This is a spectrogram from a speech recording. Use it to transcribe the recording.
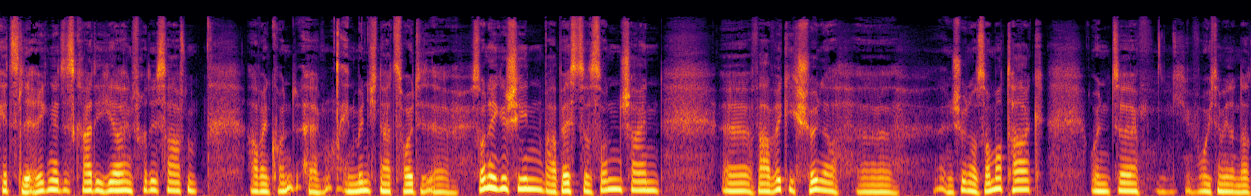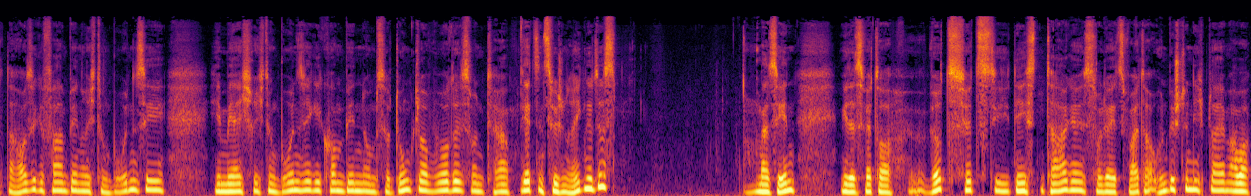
jetzt regnet es gerade hier in Friedrichshafen, aber in, äh, in München hat es heute äh, Sonne geschienen, war bester Sonnenschein, äh, war wirklich schöner, äh, ein schöner Sommertag und äh, wo ich dann wieder nach, nach, Hause gefahren bin Richtung Bodensee, je mehr ich Richtung Bodensee gekommen bin, umso dunkler wurde es und jetzt inzwischen regnet es. Mal sehen, wie das Wetter wird jetzt die nächsten Tage. Es soll ja jetzt weiter unbeständig bleiben, aber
